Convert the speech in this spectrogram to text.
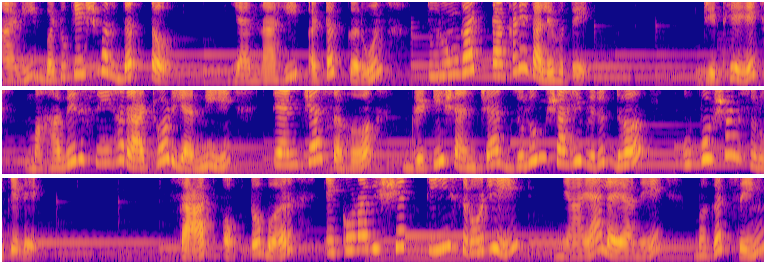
आणि बटुकेश्वर दत्त यांनाही अटक करून तुरुंगात टाकण्यात आले होते. जिथे महावीर सिंह राठोड यांनी त्यांच्यासह ब्रिटिशांच्या जुलुमशाही विरुद्ध उपोषण सुरू केले. सात ऑक्टोबर एकोणावीसशे तीस रोजी न्यायालयाने भगतसिंग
